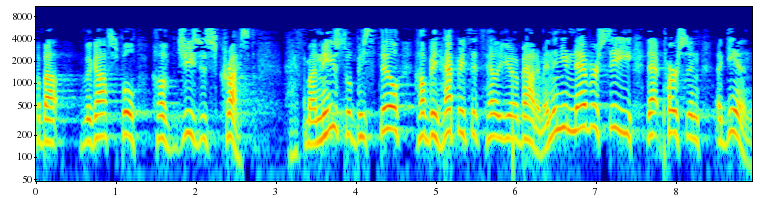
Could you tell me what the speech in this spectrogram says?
about the gospel of Jesus Christ. If my knees will be still, I'll be happy to tell you about him. And then you never see that person again.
